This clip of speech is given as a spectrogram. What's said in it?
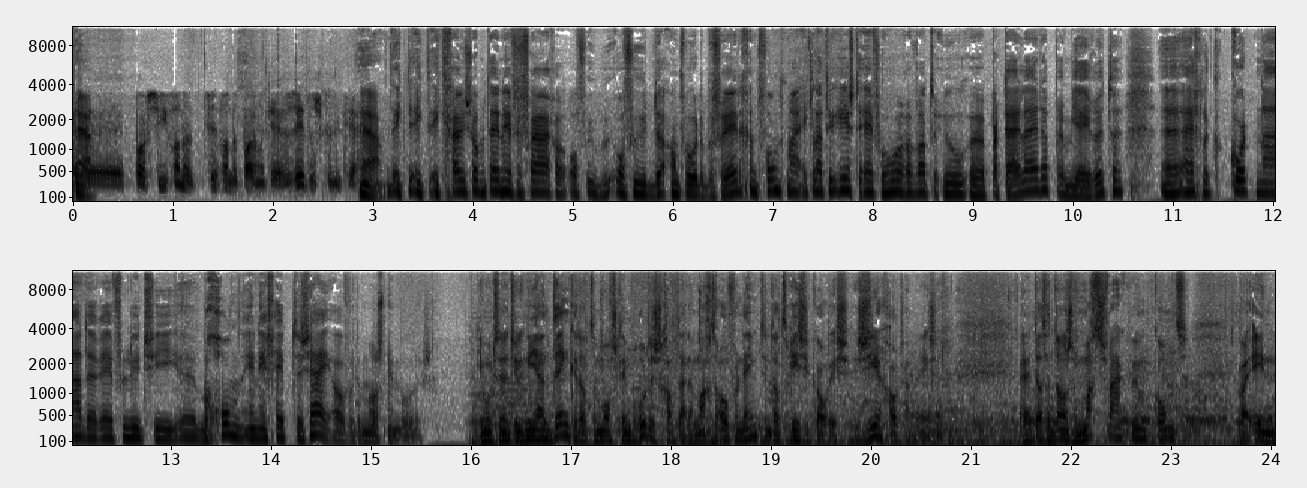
eh, portie van, het, van de parlementaire zetels kunnen krijgen. Ja, ik, ik, ik ga u zo meteen even vragen of u, of u de antwoorden bevredigend vond. Maar ik laat u eerst even horen wat uw eh, partijleider, premier Rutte... eh, eigenlijk kort na de revolutie eh, begon in Egypte zei over de moslimbroeders. Je moet er natuurlijk niet aan denken dat de moslimbroederschap daar de macht overneemt. En dat risico is zeer groot aanwezig. Eh, dat er dan zo'n machtsvacuum komt waarin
